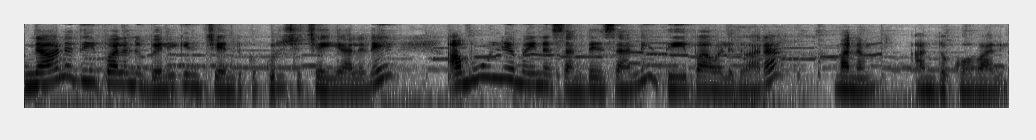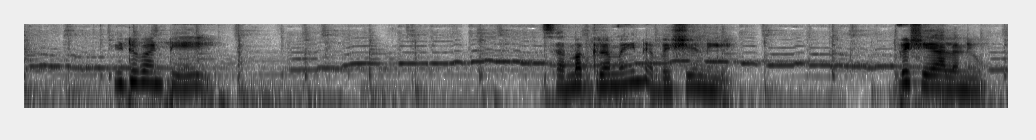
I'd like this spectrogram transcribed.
జ్ఞాన దీపాలను వెలిగించేందుకు కృషి చేయాలనే అమూల్యమైన సందేశాన్ని దీపావళి ద్వారా మనం అందుకోవాలి. ఇటువంటి సమగ్రమైన విషయాన్ని విషయాలను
